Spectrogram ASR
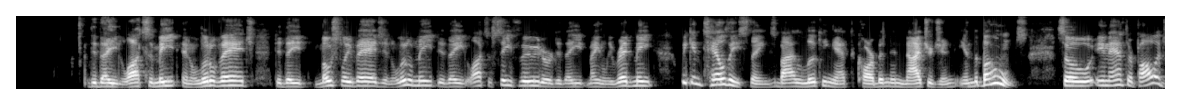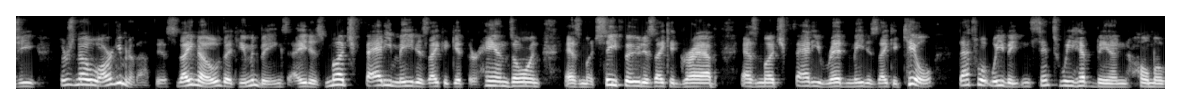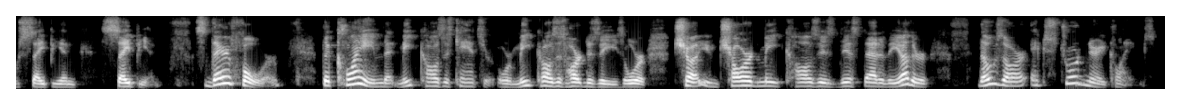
Did they eat lots of meat and a little veg? Did they eat mostly veg and a little meat? Did they eat lots of seafood or did they eat mainly red meat? We can tell these things by looking at the carbon and nitrogen in the bones. So, in anthropology, there's no argument about this. They know that human beings ate as much fatty meat as they could get their hands on, as much seafood as they could grab, as much fatty red meat as they could kill. That's what we've eaten since we have been Homo sapien sapien. So therefore, the claim that meat causes cancer or meat causes heart disease or ch- charred meat causes this, that, or the other, those are extraordinary claims.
